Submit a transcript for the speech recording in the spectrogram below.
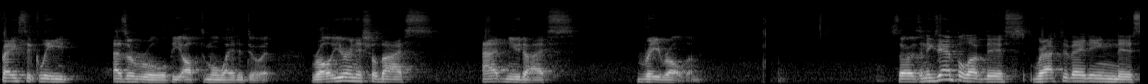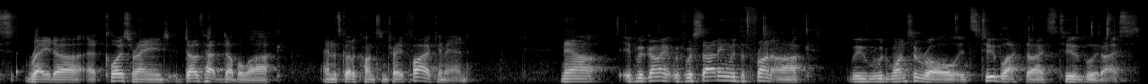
basically, as a rule, the optimal way to do it. Roll your initial dice, add new dice, re-roll them. So as an example of this, we're activating this Raider at close range. It does have double arc, and it's got a concentrate fire command. Now, if we're going, if we're starting with the front arc, we would want to roll. It's two black dice, two blue dice,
